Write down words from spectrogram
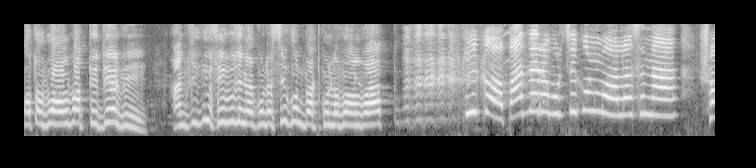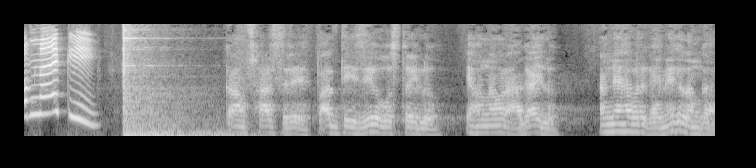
অত বহল বাদ তুই দিবি। আমি কি কিছু বুঝি না কোনটা চিকুন বাদ কোনটা বাদ? কি কো পাদের উপর চিকুন মহল আছে না? সব না কি? কাম সারছে রে দিয়ে যে অবস্থা হইল। এখন আমার আগাইলো আমি না এবার গাইমে গেলাম গা।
